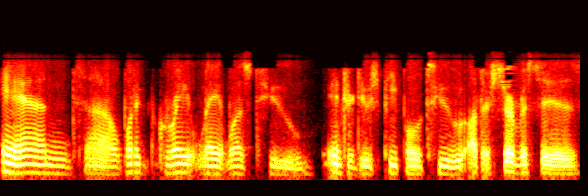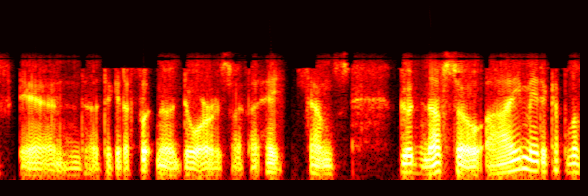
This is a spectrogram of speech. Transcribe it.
and uh, what a great way it was to introduce people to other services and uh, to get a foot in the door. So I thought, hey, sounds good enough. So I made a couple of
